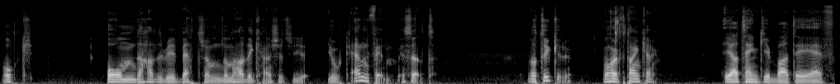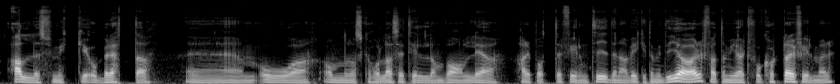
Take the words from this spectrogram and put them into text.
Och om det hade blivit bättre om de hade kanske gjort en film istället? Vad tycker du? Vad har du för tankar? Jag tänker ju bara att det är alldeles för mycket att berätta Ehm, och om de ska hålla sig till de vanliga Harry Potter-filmtiderna, vilket de inte gör för att de gör två kortare filmer.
